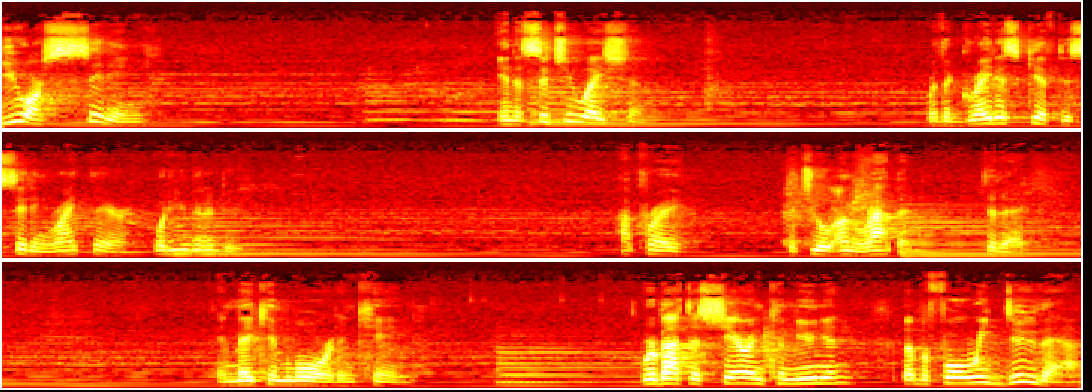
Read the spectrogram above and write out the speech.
You are sitting in a situation where the greatest gift is sitting right there. What are you going to do? I pray that you'll unwrap it today and make him Lord and King. We're about to share in communion, but before we do that,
